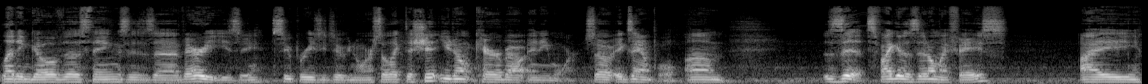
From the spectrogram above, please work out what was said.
letting go of those things is uh, very easy, super easy to ignore. So, like the shit you don't care about anymore. So, example, um, zits. If I get a zit on my face, I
